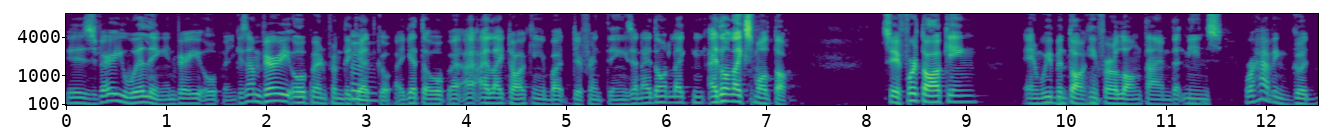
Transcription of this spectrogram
is very willing and very open. Because I'm very open from the Mm. get go. I get the open. I, I like talking about different things, and I don't like I don't like small talk. So if we're talking, and we've been talking for a long time, that means we're having good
